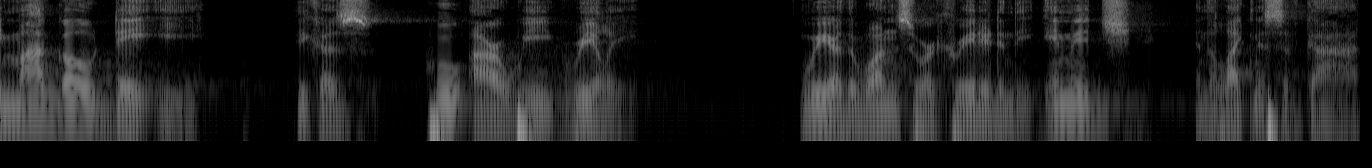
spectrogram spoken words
imago Dei, because who are we really? We are the ones who are created in the image and the likeness of God,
